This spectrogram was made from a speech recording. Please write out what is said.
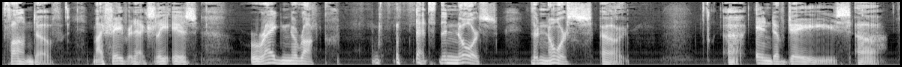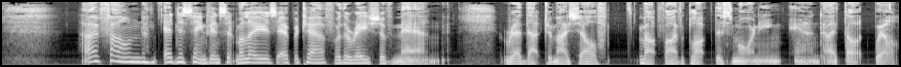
fond of. My favorite actually is Ragnarok. That's the Norse, the Norse uh, uh, end of days. Uh, I found Edna St. Vincent Millay's epitaph for the race of man. Read that to myself about five o'clock this morning, and I thought, well,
